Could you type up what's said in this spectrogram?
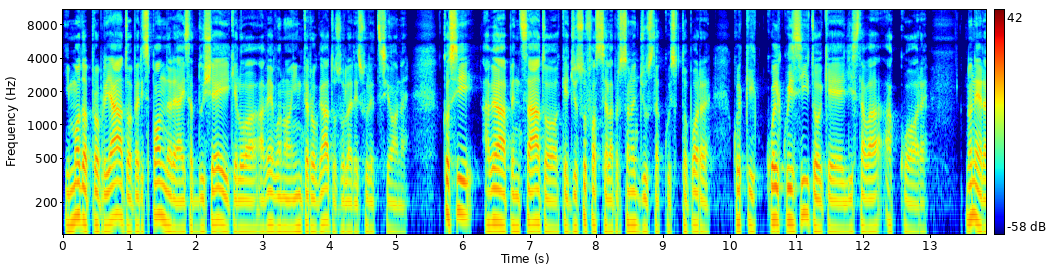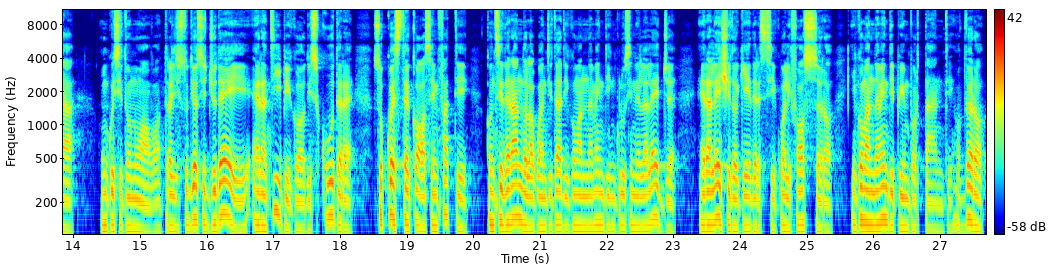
in modo appropriato per rispondere ai sadducei che lo avevano interrogato sulla resurrezione. Così aveva pensato che Gesù fosse la persona giusta a cui sottoporre quel, quel quesito che gli stava a cuore non era un quesito nuovo. Tra gli studiosi giudei era tipico discutere su queste cose, infatti considerando la quantità di comandamenti inclusi nella legge, era lecito chiedersi quali fossero i comandamenti più importanti, ovvero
